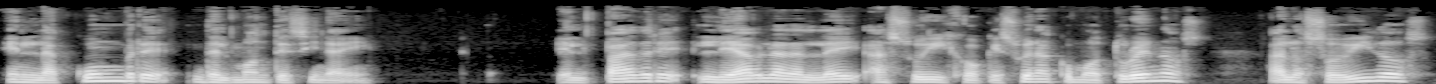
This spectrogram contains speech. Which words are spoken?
en la cumbre del monte Sinaí. El Padre le habla la ley a su Hijo, que suena como truenos a los oídos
